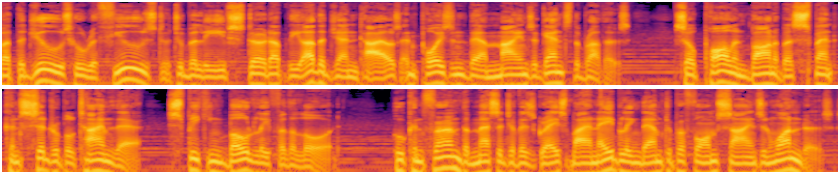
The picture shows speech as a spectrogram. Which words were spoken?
But the Jews who refused to believe stirred up the other Gentiles and poisoned their minds against the brothers. So Paul and Barnabas spent considerable time there, speaking boldly for the Lord, who confirmed the message of his grace by enabling them to perform signs and wonders.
